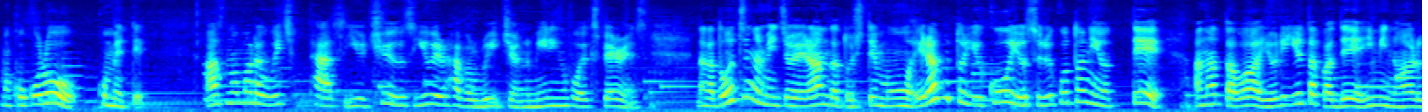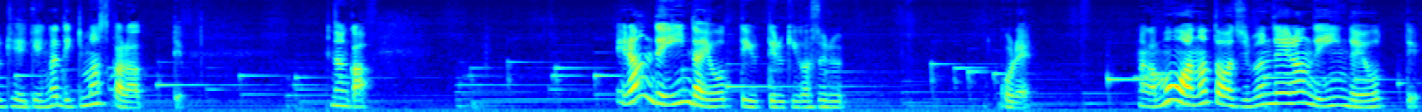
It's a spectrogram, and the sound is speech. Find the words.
まあ、心を込めて as no matter which path you choose you will have a rich and meaningful experience なんかどっちの道を選んだとしても選ぶという行為をすることによってあなたはより豊かで意味のある経験ができますからってなんか、選んでいいんだよって言ってる気がする。これ。なんかもうあなたは自分で選んでいいんだよって。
